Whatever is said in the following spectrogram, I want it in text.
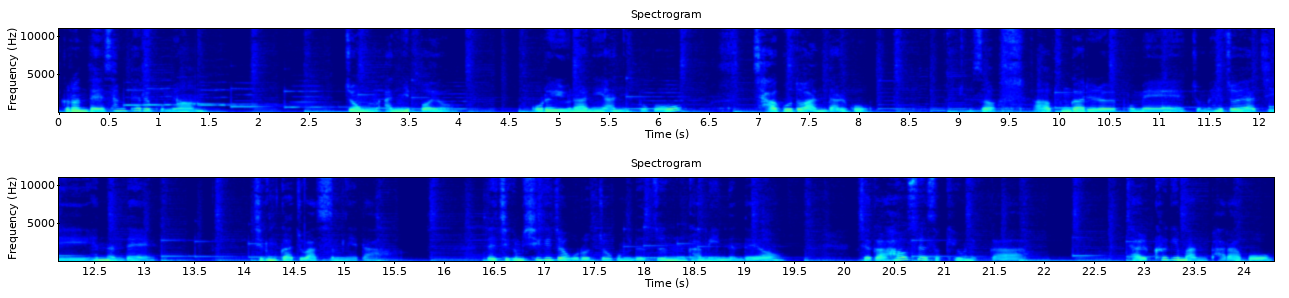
그런데 상태를 보면 좀 안 이뻐요. 올해 유난히 안 이쁘고 자구도 안 달고 그래서 아 분갈이를 봄에 좀 해줘야지 했는데 지금까지 왔습니다. 근데 지금 시기적으로 조금 늦은 감이 있는데요. 제가 하우스에서 키우니까 잘 크기만 바라고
